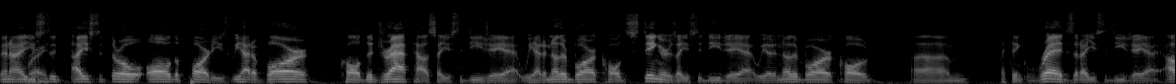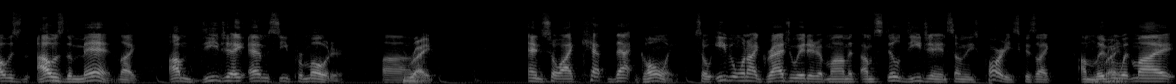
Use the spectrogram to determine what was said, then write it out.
and I used Right. to I used to throw all the parties. We had a bar called the Draft House. I used to DJ at. We had another bar called Stingers. I used to DJ at. We had another bar called um, I think Reds that I used to DJ at. I was I was the man. Like I'm DJ, MC, promoter. Um, right. and so I kept that going. So even when I graduated at Monmouth, I'm still DJing some of these parties because like I'm living Right. with my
